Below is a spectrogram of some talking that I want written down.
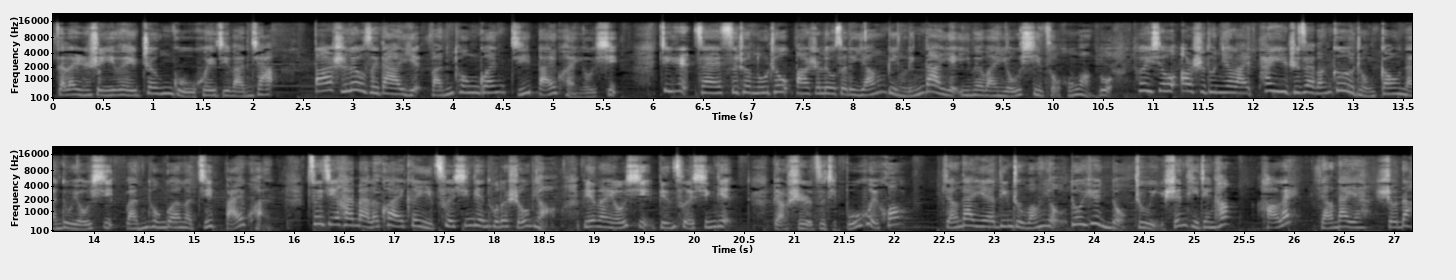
再来认识一位真骨灰级玩家。八十六岁大爷玩通关几百款游戏。近日，在四川泸州，八十六岁的杨炳林大爷因为玩游戏走红网络，退休二十多年来，他一直在玩各种高难度游戏，玩通关了几百款。最近还买了块可以测心电图的手表，边玩游戏边测心电，表示自己不会慌。杨大爷叮嘱网友多运动，注意身体健康。好嘞，杨大爷收到。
